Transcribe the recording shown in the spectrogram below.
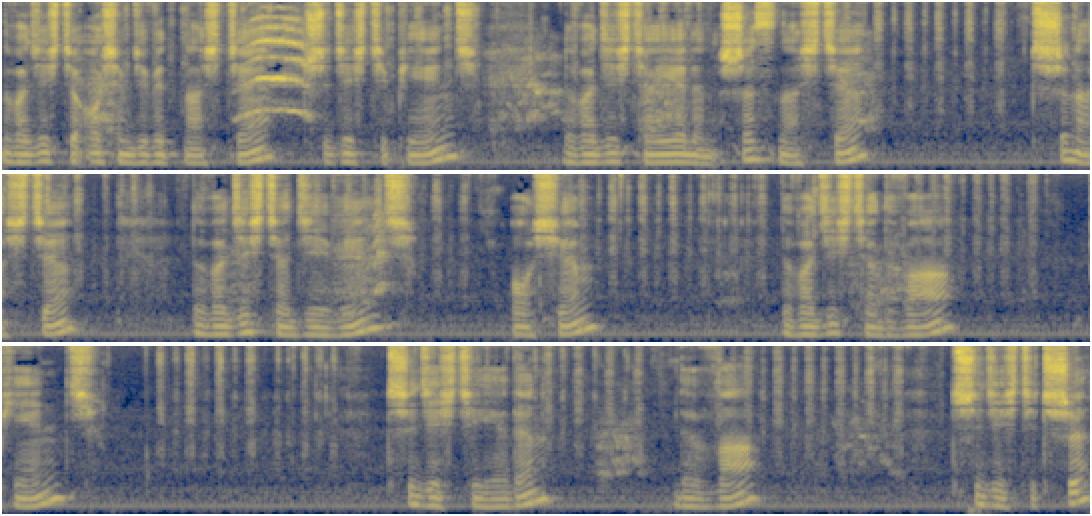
28, 19, 35, 21, 16, 13, 29, 8, 22, 5, 31, 2, 33,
